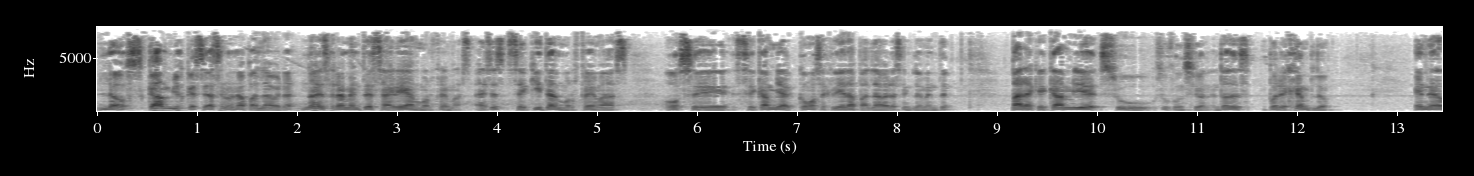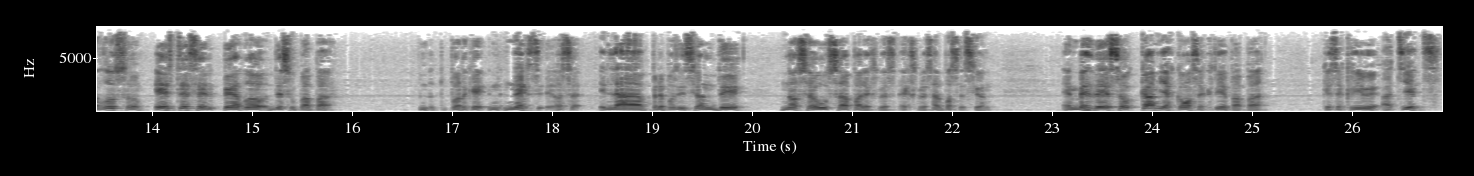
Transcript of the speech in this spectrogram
los cambios que se hacen en una palabra. No necesariamente se agregan morfemas. A veces se quitan morfemas o se, cambia cómo se escribe la palabra simplemente para que cambie su, función. Entonces, por ejemplo, en el ruso, este es el perro de su papá. Porque la preposición de no se usa para expres- expresar posesión. En vez de eso, cambias cómo se escribe papá, que se escribe Atjets,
